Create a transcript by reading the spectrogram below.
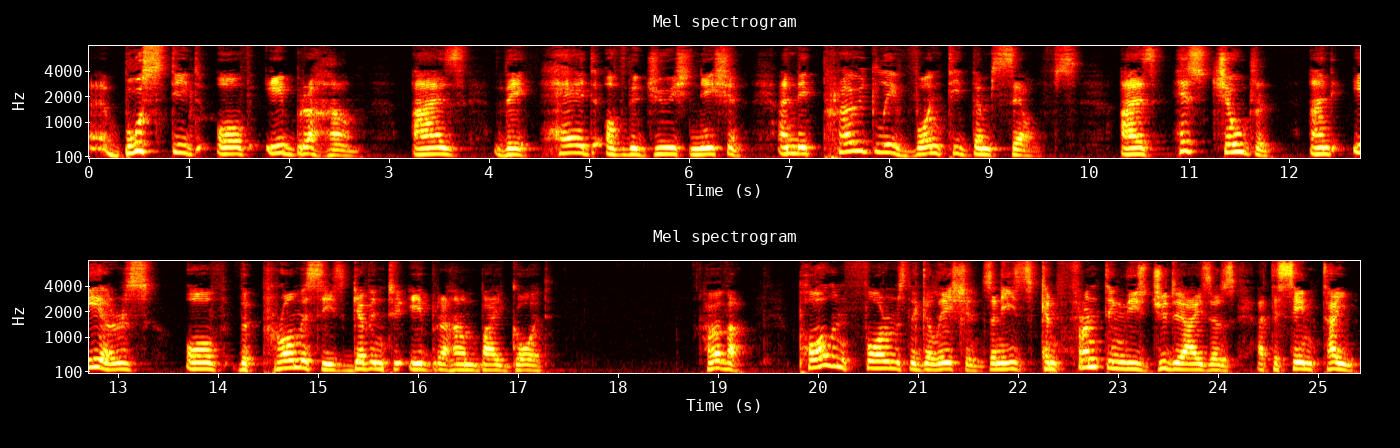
uh, boasted of Abraham as the head of the Jewish nation, and they proudly vaunted themselves as his children and heirs of the promises given to Abraham by God. However, Paul informs the Galatians, and he's confronting these Judaizers at the same time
